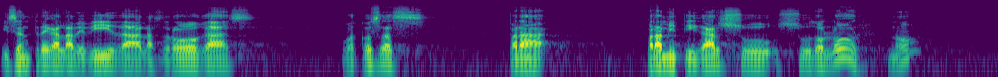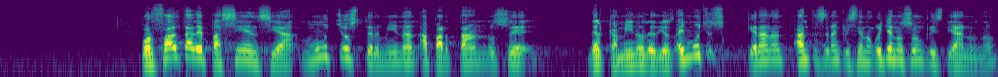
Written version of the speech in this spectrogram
y se entrega a la bebida, a las drogas, o a cosas para, para mitigar su, su dolor, ¿no? Por falta de paciencia, muchos terminan apartándose del camino de Dios. Hay muchos que eran, antes eran cristianos, hoy ya no son cristianos, ¿no?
